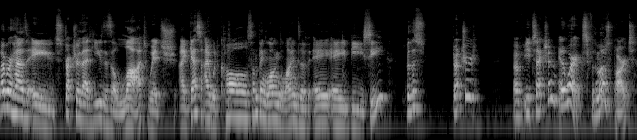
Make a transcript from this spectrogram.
Webber has a structure that he uses a lot, which I guess I would call something along the lines of AABC for this structure of each section. And it works for the most part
